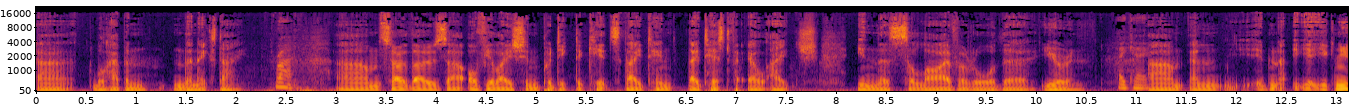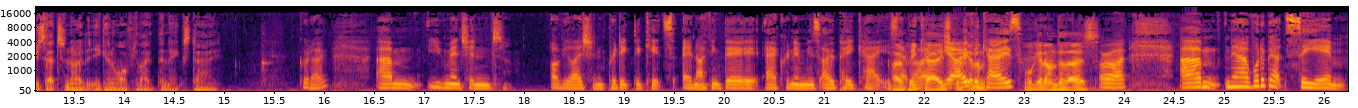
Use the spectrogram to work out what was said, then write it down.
uh, will happen the next day. Right. Um, so those uh, ovulation predictor kits they tend they test for LH in the saliva or the urine. Okay. Um, and it, you you can use that to know that you're going to ovulate the next day. Goodo. Um, you mentioned ovulation predictor kits, and I think their acronym is OPK. Is that OPKs. right? Yeah, we'll OPKs. Get on, we'll get onto those. All right. Um, now, what about CM?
